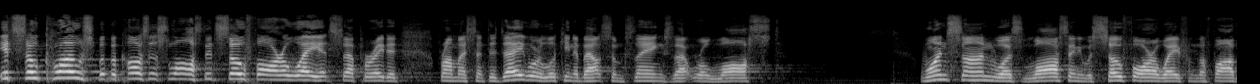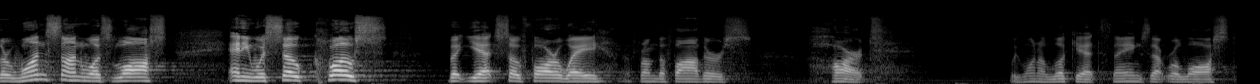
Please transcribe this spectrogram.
it's so close, but because it's lost, it's so far away, it's separated from us. And today we're looking about some things that were lost. One son was lost and he was so far away from the father. One son was lost and he was so close, but yet so far away from the father's heart. We want to look at things that were lost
